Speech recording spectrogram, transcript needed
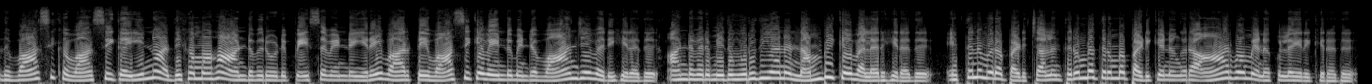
அது வாசிக்க வாசிக்க இன்னும் அதிகமாக ஆண்டவரோடு பேச வேண்டும் இறை வார்த்தை வாசிக்க வேண்டும் என்ற வாஞ்சை வருகிறது. ஆண்டவர் மீது உறுதியான நம்பிக்கை வளர்கிறது. எத்தனை முறை படிச்சாலும் திரும்ப திரும்ப படிக்கணுங்கிற ஆர்வம் எனக்குள்ள இருக்கிறது.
